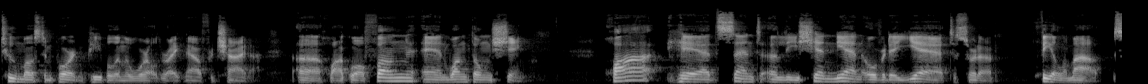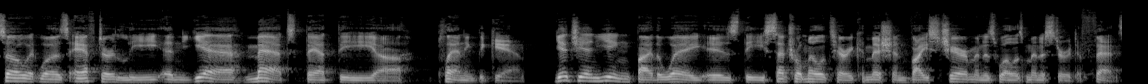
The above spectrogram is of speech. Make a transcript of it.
two most important people in the world right now for China, uh, Hua Guofeng and Wang Dongxing. Hua had sent a Li Xiannian over to Ye to sort of feel him out. So it was after Li and Ye met that the uh, planning began. Ye Jianying, by the way, is the Central Military Commission vice chairman as well as Minister of Defense.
